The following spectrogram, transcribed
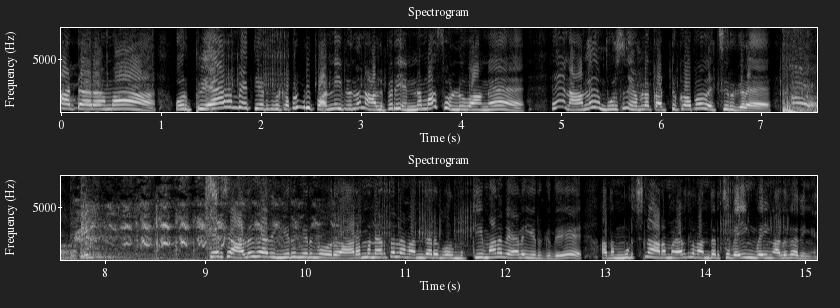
மாட்டாராமா ஒரு பேரம் பேத்தி எடுத்ததுக்கு அப்புறம் இப்படி பண்ணிட்டு இருந்தா நாலு பேர் என்னமா சொல்லுவாங்க? ஏ நானே என் புருஷன் எவ்வளவு கட்டுக்கோப்பா வச்சிருக்கிறேன். சரி சரி அழுகாதீங்க. இருங்க இருங்க. ஒரு அரை மணி நேரத்துல வந்துடுங்க ஒரு முக்கியமான வேலை இருக்குது. அதை முடிச்சுன்னு அரை மணி நேரத்துல வந்துருச்சு வைங்க வைங்க அழுகாதீங்க.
